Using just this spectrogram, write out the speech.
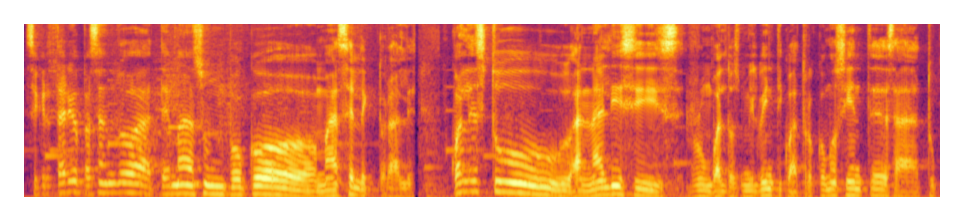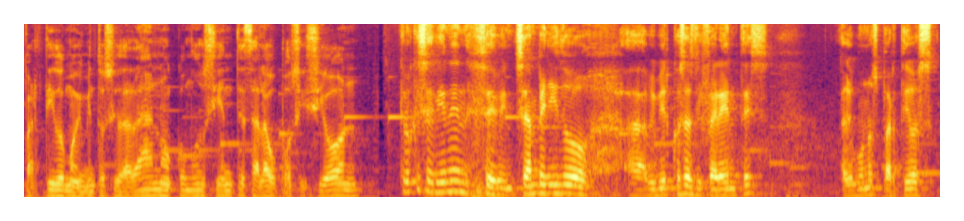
Secretario, pasando a temas un poco más electorales. ¿Cuál es tu análisis rumbo al 2024? ¿Cómo sientes a tu partido Movimiento Ciudadano? ¿Cómo sientes a la oposición? Creo que se, vienen, se, se han venido a vivir cosas diferentes. Algunos partidos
